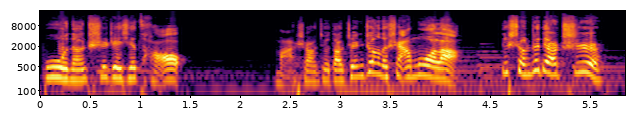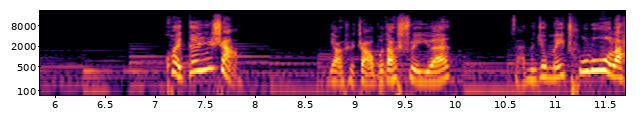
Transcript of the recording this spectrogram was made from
不能吃这些草，马上就到真正的沙漠了，得省着点吃。快跟上，要是找不到水源。咱们就没出路了。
